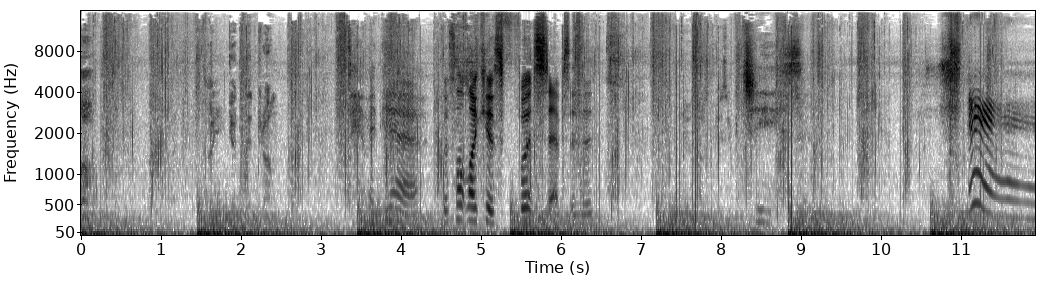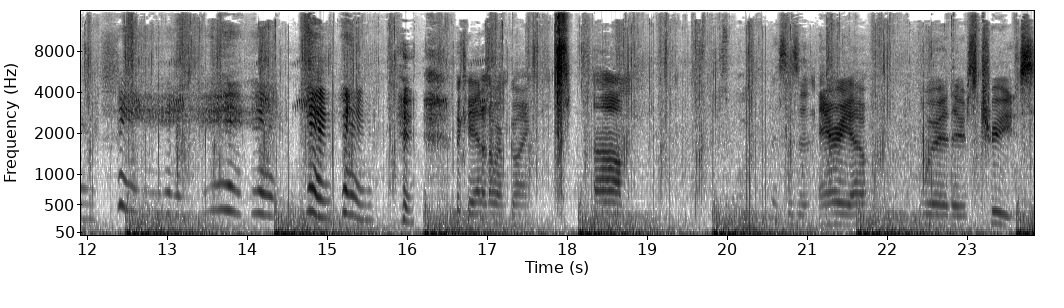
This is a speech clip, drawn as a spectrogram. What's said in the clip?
Oh, you got the drum? Damn it, That's not like his footsteps, is it? Jeez. okay, I don't know where I'm going. Um, this is an area where there's trees.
